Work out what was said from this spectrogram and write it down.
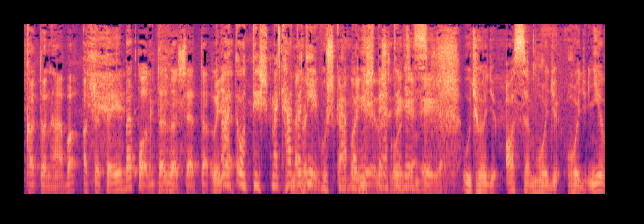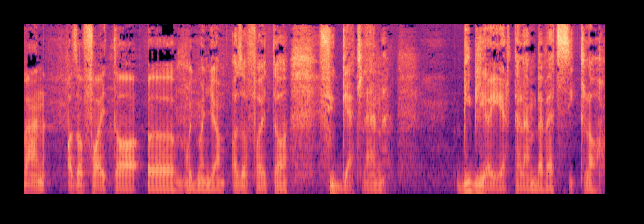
katonába, a tetejében pont az Asár, ugye? Hát ott is, meg hát meg a, a gyévuskában is, mert ugye ez... Úgyhogy azt hiszem, hogy, hogy nyilván az a fajta, hogy mondjam, az a fajta független bibliai értelembe vett szikla,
